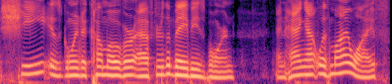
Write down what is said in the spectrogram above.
she is going to come over after the baby's born and hang out with my wife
